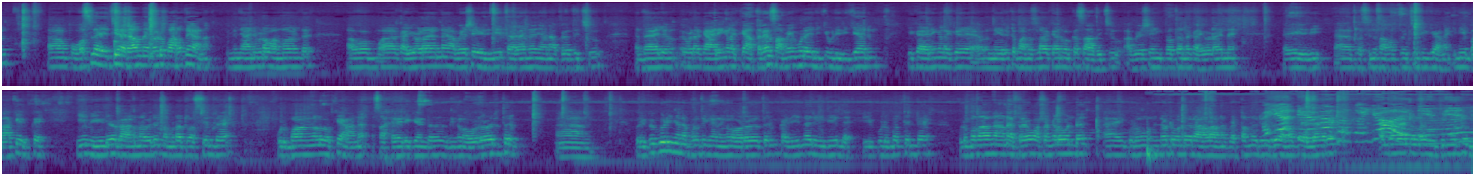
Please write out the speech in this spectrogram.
പോസ്റ്റിൽ അയച്ച് തരാമെന്ന് എന്നോട് പറഞ്ഞതാണ്. പിന്നെ ഞാനിവിടെ വന്നതുകൊണ്ട് അപ്പം കൈയോടെ തന്നെ അപേക്ഷ എഴുതി തരാമെന്ന് ഞാൻ അഭ്യർത്ഥിച്ചു. എന്തായാലും ഇവിടെ കാര്യങ്ങളൊക്കെ അത്രയും സമയം കൂടെ എനിക്ക് ഇവിടെ ഇരിക്കാനും ഈ കാര്യങ്ങളൊക്കെ നേരിട്ട് മനസ്സിലാക്കാനും ഒക്കെ സാധിച്ചു. അപേക്ഷ ഇപ്പോൾ തന്നെ കൈയോടെ തന്നെ എഴുതി ട്രസ്റ്റിന് സമർപ്പിച്ചിരിക്കുകയാണ്. ഇനി ബാക്കിയൊക്കെ ഈ വീഡിയോ കാണുന്നവരും നമ്മുടെ ട്രസ്റ്റിന്റെ കുടുംബാംഗങ്ങളും ഒക്കെയാണ് സഹകരിക്കേണ്ടത്. നിങ്ങൾ ഓരോരുത്തരും ഒരിക്കൽ കൂടി ഞാൻ അഭ്യർത്ഥിക്കാം നിങ്ങൾ ഓരോരുത്തരും കഴിയുന്ന രീതിയിൽ ഈ കുടുംബത്തിന്റെ കുടുംബനാഥനാണ് എത്രയോ വർഷങ്ങൾ കൊണ്ട് ഈ കുടുംബം മുന്നോട്ട് കൊണ്ട ഒരാളാണ്. പെട്ടെന്ന് ഒരു ഇത് വന്നപ്പോൾ എല്ലാവരും അതിന്റേതായിട്ടുള്ള ബുദ്ധിമുട്ടും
